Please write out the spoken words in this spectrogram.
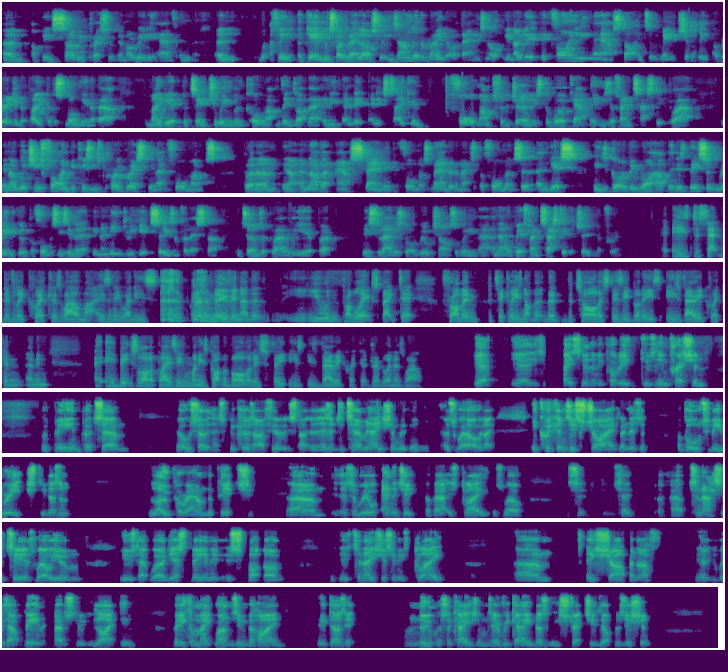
Um, I've been so impressed with him, I really have, and and I think again we spoke about last week. He's under the radar, Dan. He's not, you know, they're, they're finally now starting to mention. I think I read in the paper this morning about maybe a potential England call up and things like that, and he, and, it, and it's taken four months for the journalists to work out that he's a fantastic player, you know, which is fine because he's progressed in that four months. But um, you know, another outstanding performance, man of the match performance, and, and, yes, he's got to be right up there. There's been some really good performances in a in an injury hit season for Leicester in terms of Player of the Year, but this lad has got a real chance of winning that, and that will be a fantastic achievement for him. He's deceptively quick as well, Matt, isn't he? When he's moving, you wouldn't probably expect it from him. Particularly, he's not the, the, the tallest, is he? But he's he's very quick and and in he beats a lot of players. Even when he's got the ball at his feet, he's he's very quick at dribbling as well. Yeah, yeah, he's facier than he probably gives the impression of being. But um, also, that's because I feel it's like there's a determination with him as well. Like he quickens his stride when there's a, a ball to be reached. He doesn't lope around the pitch. Um, there's a real energy about his play as well. So, so about tenacity as well. You used that word yesterday, and it is spot on. He's tenacious in his play. Um, he's sharp enough, you know, without being absolutely lightning, but he can make runs in behind. He does it on numerous occasions every game, doesn't he? he stretches the opposition.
